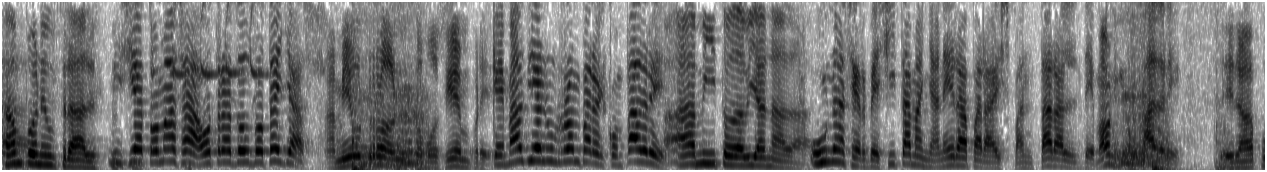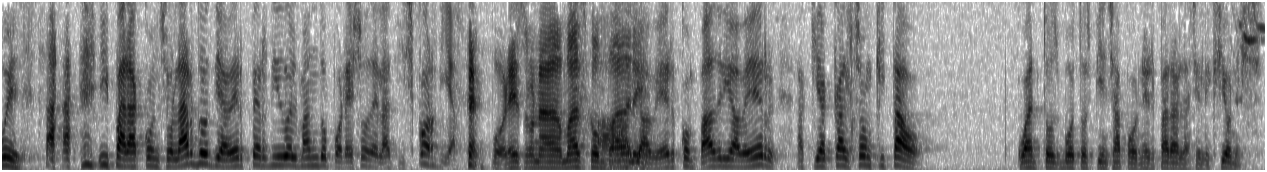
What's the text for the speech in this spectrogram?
campo neutral. Mi tía Tomasa, otras dos botellas. A mí un ron, como siempre. Que más bien un ron para el compadre. A mí todavía nada. Una cervecita mañanera para espantar al demonio, padre. Será pues. y para consolarnos de haber perdido el mando por eso de las discordias. Por eso nada más, compadre. Ay, a ver, compadre, a ver, aquí a calzón quitado. ¿Cuántos votos piensa poner para las elecciones?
